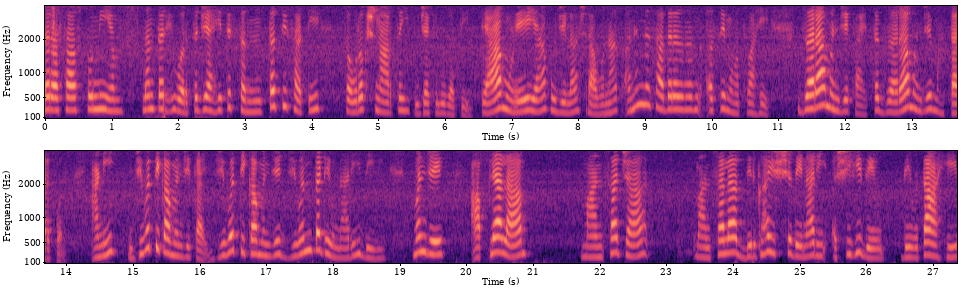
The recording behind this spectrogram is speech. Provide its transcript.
तर असा असतो नियम. नंतर हे व्रत जे आहे ते संततीसाठी संरक्षणार्थ ही पूजा केली जाते. त्यामुळे या पूजेला श्रावणात अनन्यसाधारण असे महत्त्व आहे. जरा म्हणजे काय? तर जरा म्हणजे म्हातारपण. आणि जीवतिका म्हणजे काय? जीवतिका म्हणजे जिवंत ठेवणारी देवी. म्हणजे आपल्याला माणसाच्या माणसाला दीर्घायुष्य देणारी अशी ही देव देवता आहे.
